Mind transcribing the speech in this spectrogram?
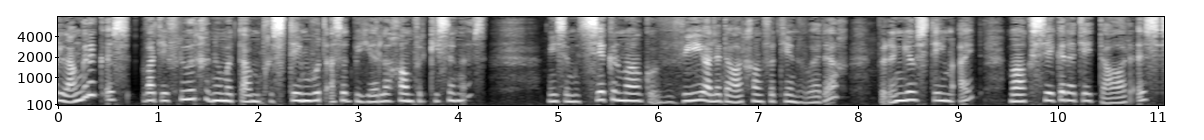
Belangrik is wat jy vroeër genoem het, moet gestem word as dit beheerliggaam verkiesing is. Mense moet seker maak wie hulle daar gaan verteenwoordig. Bring jou stem uit. Maak seker dat jy daar is,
